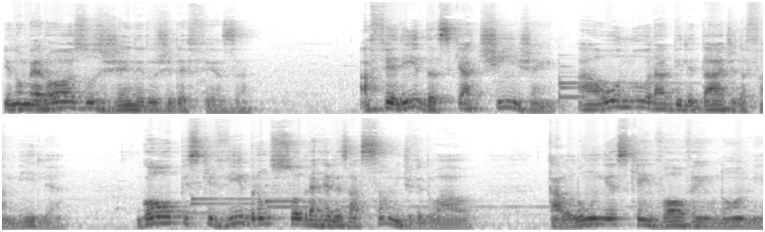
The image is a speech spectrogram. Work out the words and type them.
e numerosos gêneros de defesa. Há feridas que atingem a honorabilidade da família, golpes que vibram sobre a realização individual, calúnias que envolvem o nome,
